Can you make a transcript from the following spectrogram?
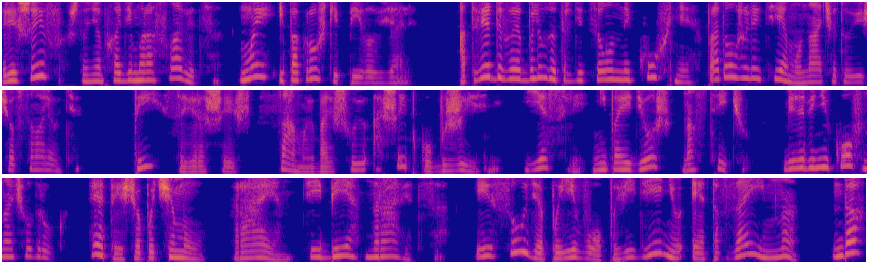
Решив, что необходимо расслабиться, мы и по кружке пива взяли. Отведывая блюда традиционной кухни, продолжили тему, начатую еще в самолете. Ты совершишь самую большую ошибку в жизни, если не пойдешь навстречу. Без обиняков начал друг. Это еще почему? Райан, тебе нравится. И, судя по его поведению, это взаимно. Да,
